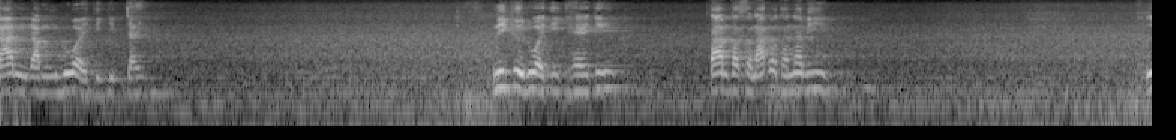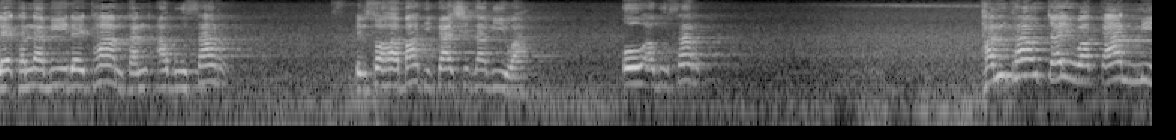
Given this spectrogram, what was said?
การร่ำรวยที่จิตใจ นี่คือรวยที่แท้จริง ตามทัศนะของท่านนบี และท่านนบีได้ถามท่านอบูซารเป็นซอฮาบะที่กล้ชิดนบีว่าโออบูซารท่านเข้าใจว่าการมี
